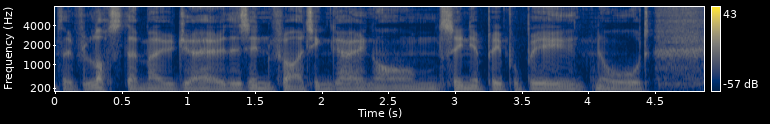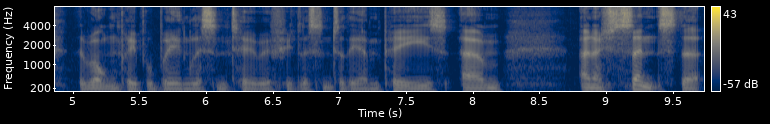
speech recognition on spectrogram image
they've lost their mojo. There's infighting going on. Senior people being ignored, the wrong people being listened to. If you listen to the MPs, um, and a sense that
